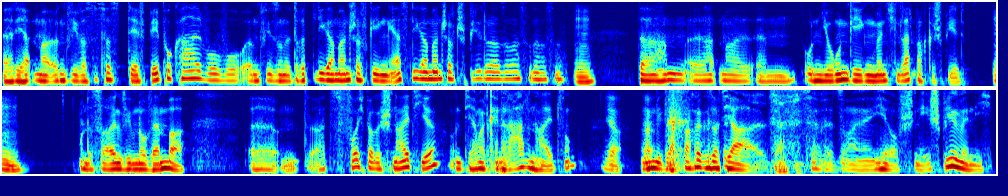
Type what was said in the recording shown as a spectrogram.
Ja, die hatten mal irgendwie, was ist das, DFB-Pokal, wo, wo irgendwie so eine Drittligamannschaft gegen Erstligamannschaft spielt oder sowas, oder was ist das? Mhm. Da haben, äh, hat mal ähm, Union gegen Mönchengladbach gespielt. Mhm. Und das war irgendwie im November. Äh, und da hat es furchtbar geschneit hier und die haben halt keine Rasenheizung. Ja. Dann haben die Gladbacher gesagt, ja, hier auf Schnee spielen wir nicht.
